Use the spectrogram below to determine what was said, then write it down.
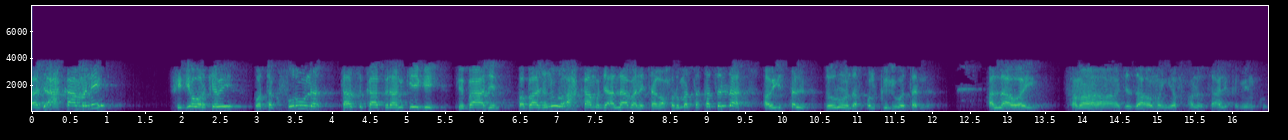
بعض احکام نه فدیه ورکوي وتکفرون تاسو کافران کیږي په بعض په بعض نور احکام د الله باندې چې حرمت قتل ده او یستل دورونه د خپل کلی وطن الله وایي فما جزاء من يفعل ذلك منكم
